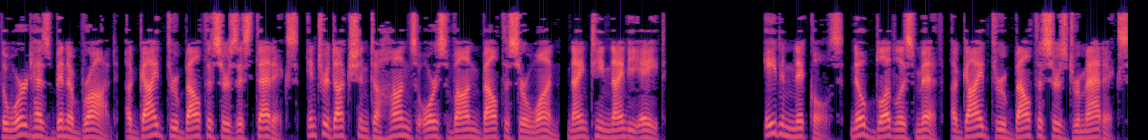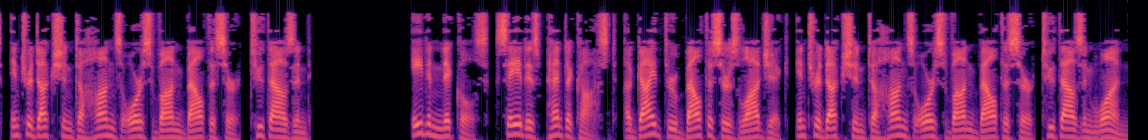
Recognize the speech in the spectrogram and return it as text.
The Word Has Been Abroad, A Guide Through Balthasar's Aesthetics, Introduction to Hans Urs von Balthasar I, 1998 Aidan Nichols, No Bloodless Myth, A Guide Through Balthasar's Dramatics, Introduction to Hans Urs von Balthasar, 2000 Aidan Nichols, Say It Is Pentecost, A Guide Through Balthasar's Logic, Introduction to Hans Urs von Balthasar 2001.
